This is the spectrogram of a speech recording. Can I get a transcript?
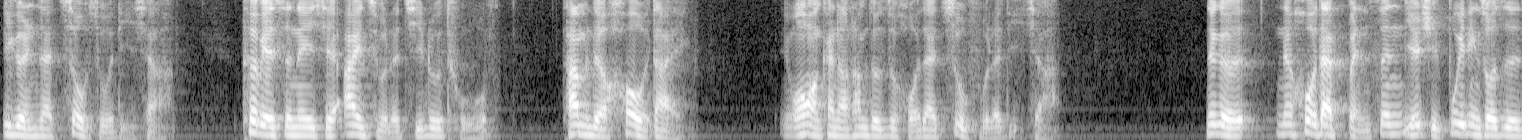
一个人在咒诅底下，特别是那些爱主的基督徒，他们的后代，往往看到他们都是活在祝福的底下。那个那后代本身也许不一定说是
